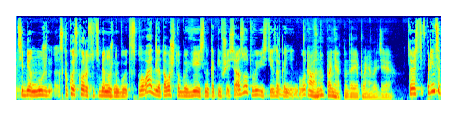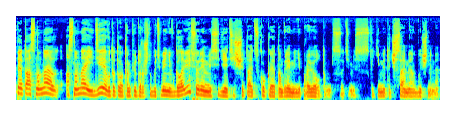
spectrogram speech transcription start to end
тебе нужно, с какой скоростью тебе нужно будет всплывать для того, чтобы весь накопившийся азот вывести из организма. Вот а, ну понятно, да, я понял идею. То есть, в принципе, это основная, основная идея вот этого компьютера, чтобы тебе не в голове все время сидеть и считать, сколько я там времени провел там, с этими, с какими-то часами обычными.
